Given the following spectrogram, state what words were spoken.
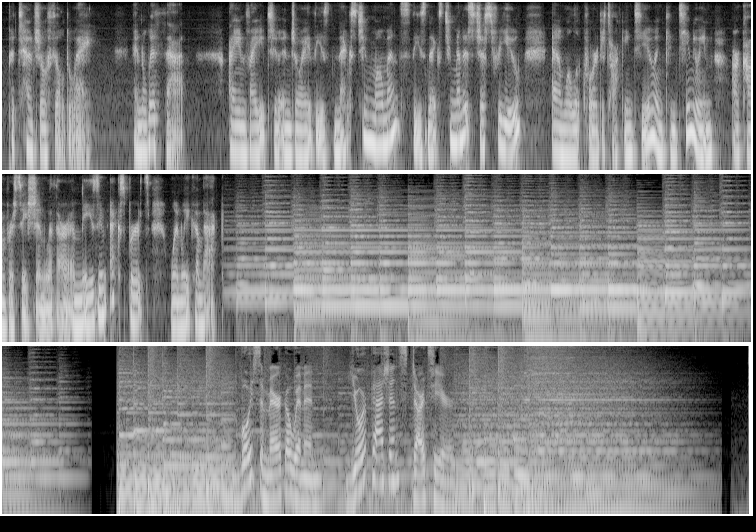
potential filled way. And with that, I invite you to enjoy these next two moments, these next two minutes just for you. And we'll look forward to talking to you and continuing our conversation with our amazing experts when we come back. Voice America Women. Your passion starts here.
